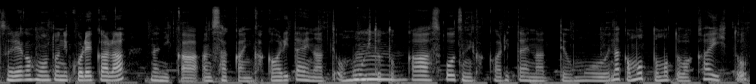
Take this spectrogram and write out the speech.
それが本当にこれから何かあのサッカーに関わりたいなって思う人とか、スポーツに関わりたいなって思うなんかもっともっと若い人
